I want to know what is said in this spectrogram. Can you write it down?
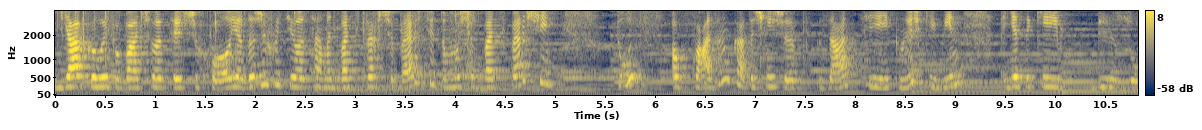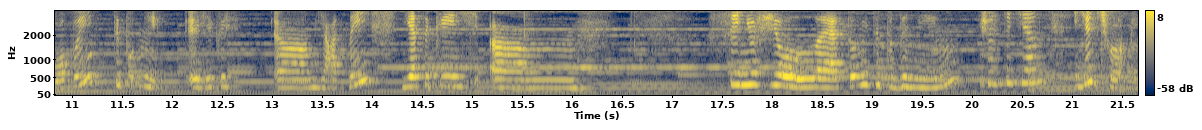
Я коли побачила цей чохол, я дуже хотіла саме 21 версію, тому що 21 тут обкладинка, точніше, зад цієї книжки, він є такий бірюзовий, типу, ні, е, якийсь е, м'ятний, є такий. ем, Синьо-фіолетовий, типу денім, щось таке, і є чорний.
